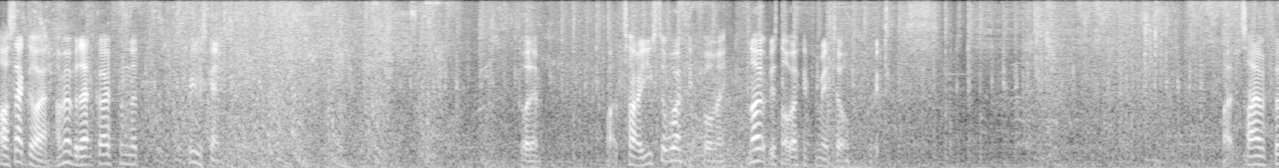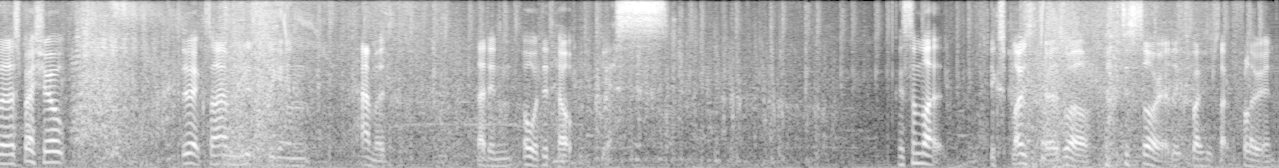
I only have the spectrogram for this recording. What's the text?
Oh, it's that guy. I remember that guy from the previous game. Got him. Right, Tara, are you still working for me? Nope, it's not working for me at all. Right, time for special. Do it, 'cause I am literally getting hammered. That didn't... Oh, it did help. Yes. There's some, like, explosives there as well. I just saw it. The explosives, like, floating.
